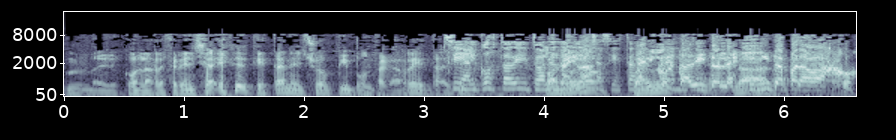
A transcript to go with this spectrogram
mm, eh, con la referencia, es el que está en el shopping Punta Carreta. Sí, decir, al costadito, a la si está Al costadito, en la Claro. esquinita para abajo.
